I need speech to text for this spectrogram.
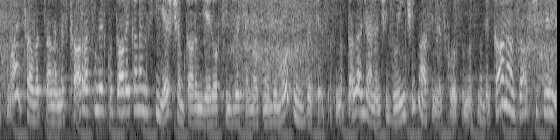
Ասում եմ, «Ցավը տանեմ, ես 42 տարեկան եմ, իսկ ես չեմ կարում երրորդին ձգեմ»։ Ասում եմ, «Դու ո՞րտուց ձգես»։ Ասում եմ, «Տղա ջան, ինչի դու ինչի մասին ես խոսում»։ Ասում եմ, «Դե կանանց աղջիկների»։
